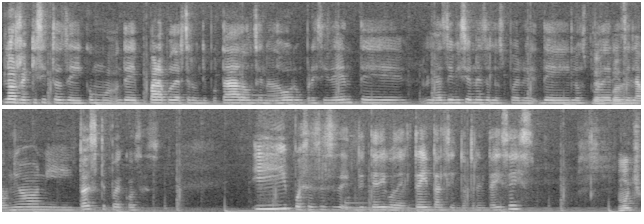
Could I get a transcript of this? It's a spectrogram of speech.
los requisitos de como de para poder ser un diputado, un senador, un presidente, las divisiones de los poderes, de los poderes poder. de la Unión y todo ese tipo de cosas. Y pues ese es, de- te digo, del 30 al 136. Mucho.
